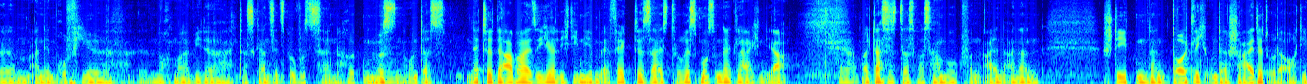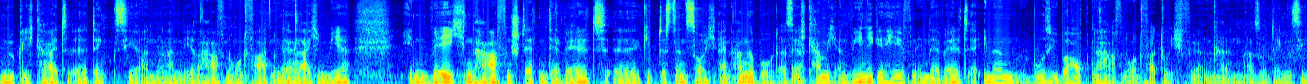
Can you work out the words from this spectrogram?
ähm, an dem Profil äh, nochmal wieder das Ganze ins Bewusstsein rücken mhm. müssen. Und das Nette dabei sicherlich die Nebeneffekte, sei es Tourismus und dergleichen, ja. ja. Weil das ist das, was Hamburg von allen anderen Städten dann deutlich unterscheidet oder auch die Möglichkeit, äh, denken Sie an, an Ihre Hafenrundfahrten und ja. dergleichen mehr. In welchen Hafenstädten der Welt äh, gibt es denn solch ein Angebot? Also ja. ich kann mich an wenige Häfen in der Welt erinnern, wo Sie überhaupt eine Hafenrundfahrt durchführen können. Also denken Sie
